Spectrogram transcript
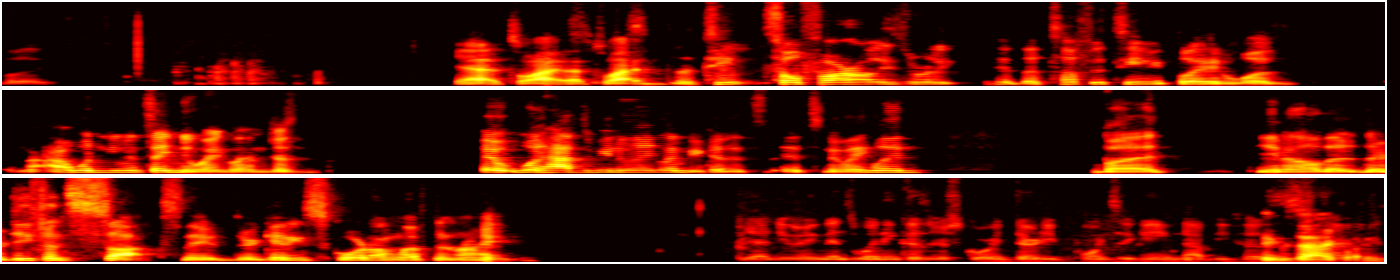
but Yeah, that's why. That's why the team so far. All he's really the toughest team he played was. I wouldn't even say New England. Just it would have to be New England because it's it's New England. But you know their their defense sucks. They they're getting scored on left and right. yeah, New England's winning because they're scoring thirty points a game, not because Exactly.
